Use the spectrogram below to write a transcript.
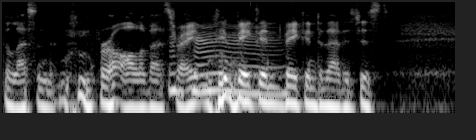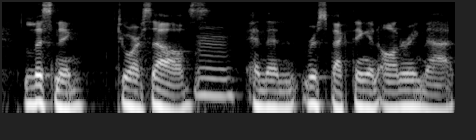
the lesson for all of us, right? Mm-hmm. baked in, baked into that is just listening to ourselves mm. and then respecting and honoring that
